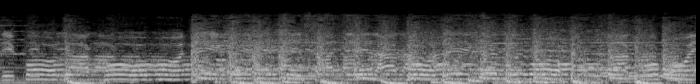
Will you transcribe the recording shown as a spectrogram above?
દીપો લાખો મોને સાથે રાખો દીપો. લાખો મોએ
